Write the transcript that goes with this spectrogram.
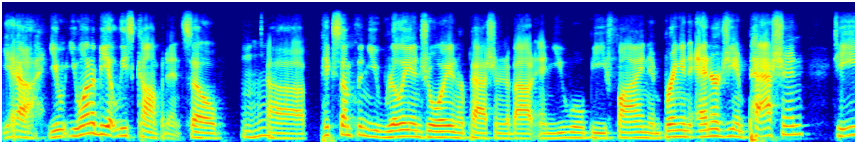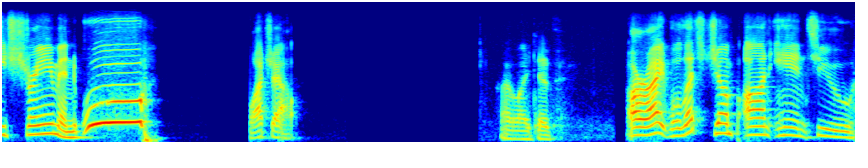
yeah you you want to be at least competent so mm-hmm. uh, pick something you really enjoy and are passionate about and you will be fine and bring an energy and passion to each stream and woo watch out i like it all right well let's jump on into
